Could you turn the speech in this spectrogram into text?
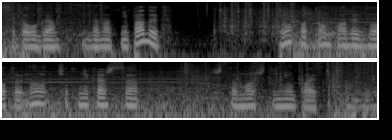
если долго донат не падает, то потом падает золотой. Ну, что-то мне кажется, что может и не упасть на самом деле.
